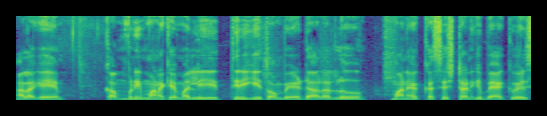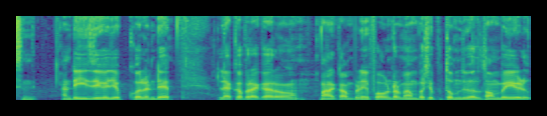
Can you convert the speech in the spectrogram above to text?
అలాగే కంపెనీ మనకే మళ్ళీ తిరిగి తొంభై ఏడు డాలర్లు మన యొక్క సిస్టానికి బ్యాక్ వేసింది. అంటే ఈజీగా చెప్పుకోవాలంటే లెక్క ప్రకారం మన కంపెనీ ఫౌండర్ మెంబర్షిప్ తొమ్మిది వేల తొంభై ఏడు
